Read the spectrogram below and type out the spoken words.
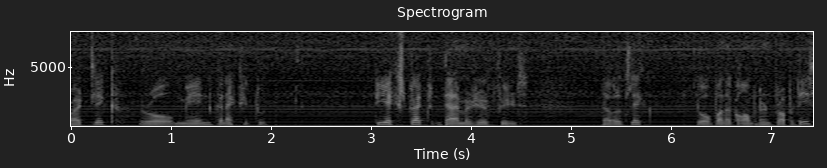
Right click row main connect it to t extract delimited fields. Double click to open the component properties.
